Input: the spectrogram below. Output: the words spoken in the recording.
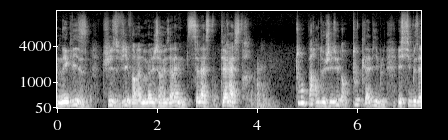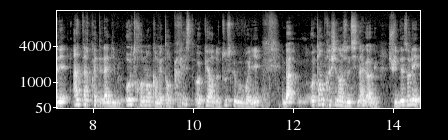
Église puisse vivre dans la nouvelle Jérusalem céleste, terrestre. Tout parle de Jésus dans toute la Bible. Et si vous allez interpréter la Bible autrement qu'en mettant Christ au cœur de tout ce que vous voyez, eh ben, autant prêcher dans une synagogue. Je suis désolé.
